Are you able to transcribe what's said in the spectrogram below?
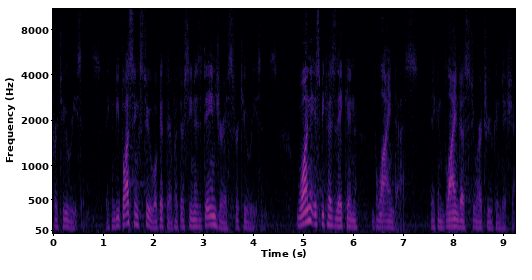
for two reasons. They can be blessings too, we'll get there, but they're seen as dangerous for two reasons. One is because they can blind us. They can blind us to our true condition.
